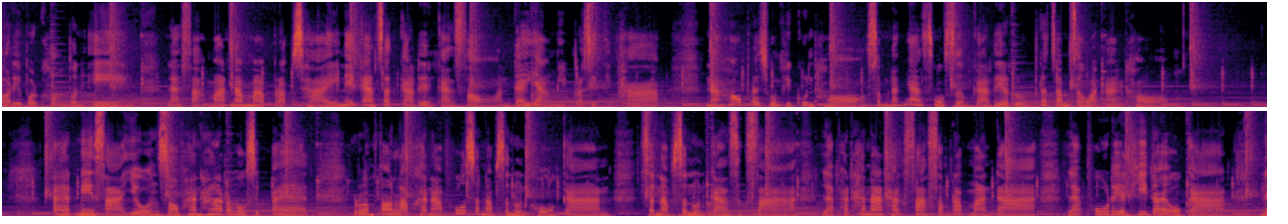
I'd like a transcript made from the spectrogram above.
บริบทของตนเอง และสามารถนำมาปรับใช้ในการจัดการเรียนการสอนได้อย่างมีประสิทธิภาพ ณ ห้องประชุมพิกุลทองสำนักงานส่งเสริมการเรียนรู้ประจำจังหวัดอ่างทอง 8 เมษายน 2568 ร่วมต้อนรับคณะผู้สนับสนุนโครงการ สนับสนุนการศึกษา และพัฒนาทักษะสำหรับมารดา และผู้เรียนที่ด้อยโอกาส ใน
